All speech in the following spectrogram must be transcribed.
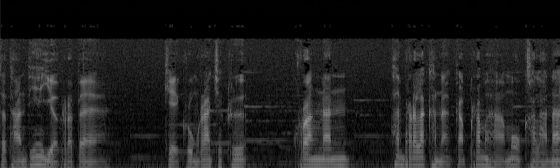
สถานที่ให้เหยื่อกระแต เขตกรุงราชครืครั้งนั้น ท่านพระลักษณะกับพระมหาโมคคลานะ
